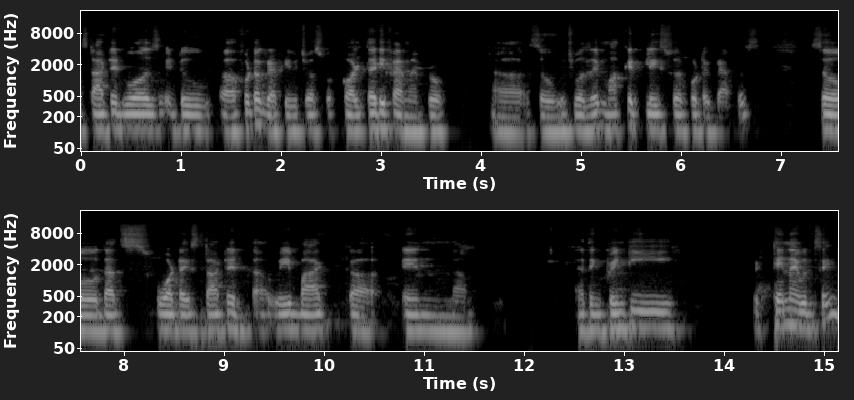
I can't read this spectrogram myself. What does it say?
started was into photography, which was called 35mm Pro. Uh, so which was a marketplace for photographers. So that's what I started uh, way back uh, in, um, I think 2010, I would say,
